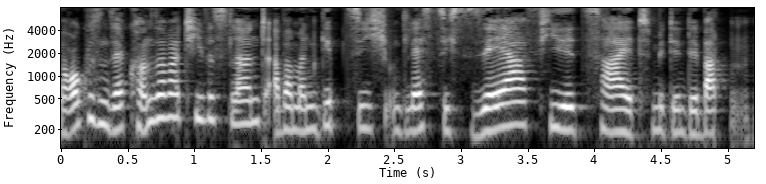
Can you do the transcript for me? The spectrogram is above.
Marokko ist ein sehr konservatives Land, aber man gibt sich und lässt sich sehr viel Zeit mit den Debatten.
